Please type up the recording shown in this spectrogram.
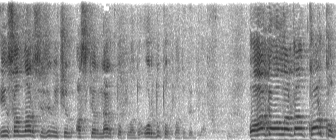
insanlar sizin için askerler topladı, ordu topladı dediler. O halde onlardan korkun.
